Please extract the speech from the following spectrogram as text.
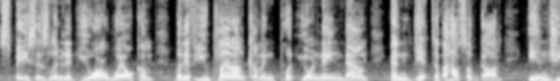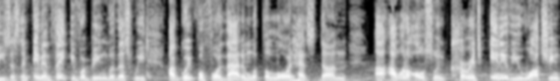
Space is limited. You are welcome. But if you plan on coming, put your name down and get to the house of God in Jesus' name. Amen. Thank you for being with us. We are grateful for that and what the Lord has done. Uh, I want to also encourage any of you watching.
